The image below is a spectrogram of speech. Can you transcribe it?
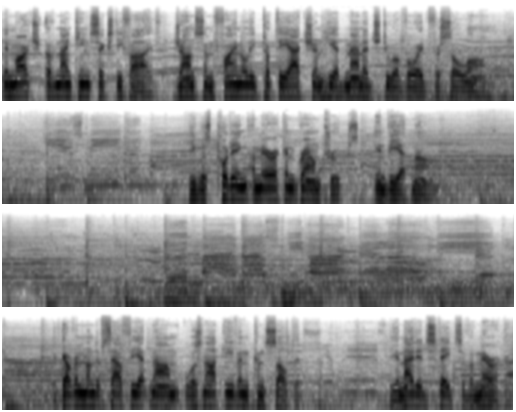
In March of 1965, Johnson finally took the action he had managed to avoid for so long. He was putting American ground troops in Vietnam. The government of South Vietnam was not even consulted. The United States of America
